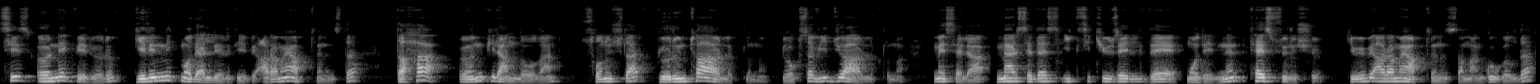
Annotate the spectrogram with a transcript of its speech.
siz örnek veriyorum gelinlik modelleri diye bir arama yaptığınızda daha ön planda olan sonuçlar görüntü ağırlıklı mı yoksa video ağırlıklı mı? Mesela Mercedes X250D modelinin test sürüşü gibi bir arama yaptığınız zaman Google'da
